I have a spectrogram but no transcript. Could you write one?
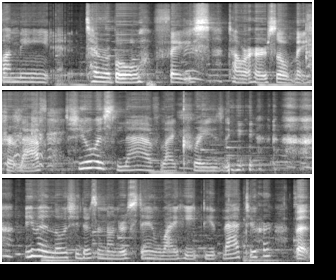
funny and terrible face toward her, so make her laugh. She always laugh like crazy. Even though she doesn't understand why he did that to her, but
